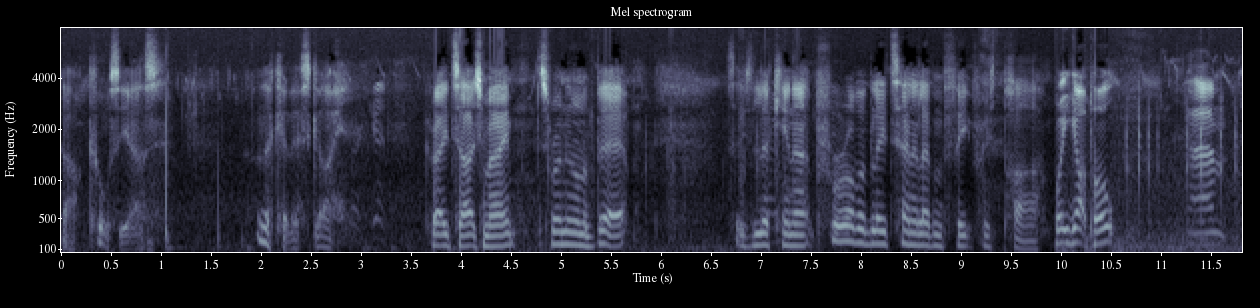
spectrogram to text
Oh, of course he has. Look at this guy. Great touch, mate. It's running on a bit. So he's looking at probably 10, 11 feet for his par. What you got, Paul? Um, about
